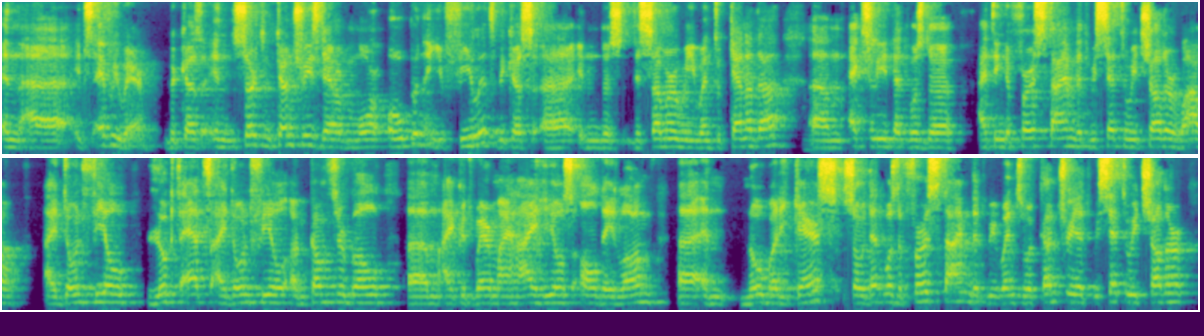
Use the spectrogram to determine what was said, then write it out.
and uh, it's everywhere because in certain countries they're more open and you feel it because uh, in this, this summer we went to canada. Um, actually that was the i think the first time that we said to each other wow i don't feel looked at. I don't feel uncomfortable. Um, i could wear my high heels all day long uh, and nobody cares. So that was the first time that we went to a country that we said to each other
